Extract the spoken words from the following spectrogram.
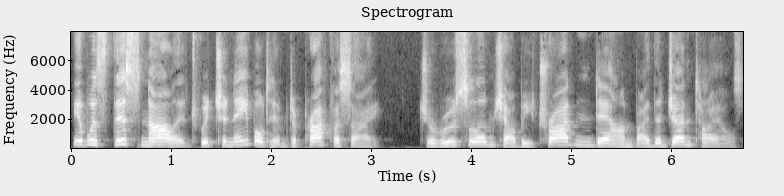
It was this knowledge which enabled him to prophesy Jerusalem shall be trodden down by the Gentiles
